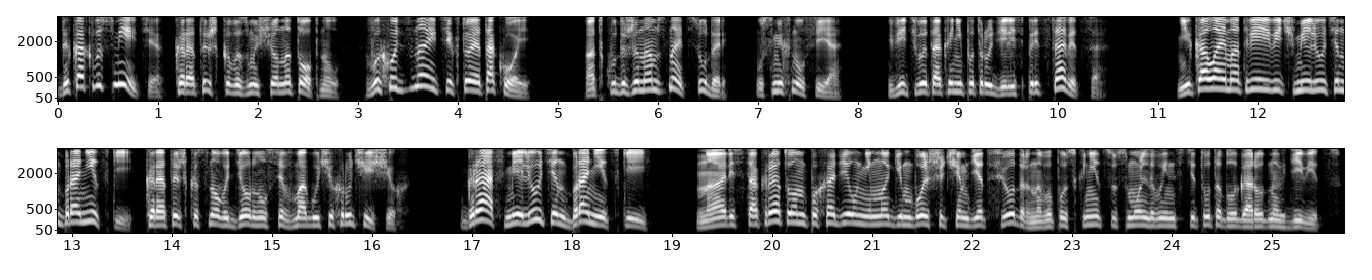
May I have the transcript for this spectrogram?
«Да как вы смеете?» — коротышка возмущенно топнул. «Вы хоть знаете, кто я такой?» «Откуда же нам знать, сударь?» — усмехнулся я. «Ведь вы так и не потрудились представиться». «Николай Матвеевич Милютин-Броницкий», — коротышка снова дернулся в могучих ручищах. «Граф Милютин-Броницкий». На аристократа он походил немногим больше, чем дед Федор на выпускницу Смольного института благородных девиц.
